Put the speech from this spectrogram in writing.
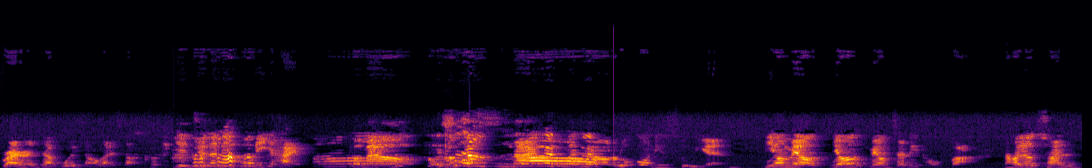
不然人家不会想要来上课，也觉得你不厉害，有没有？好像是。来，我们讲，如果你素颜，你又没有，你又没有整理头发，然后又穿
